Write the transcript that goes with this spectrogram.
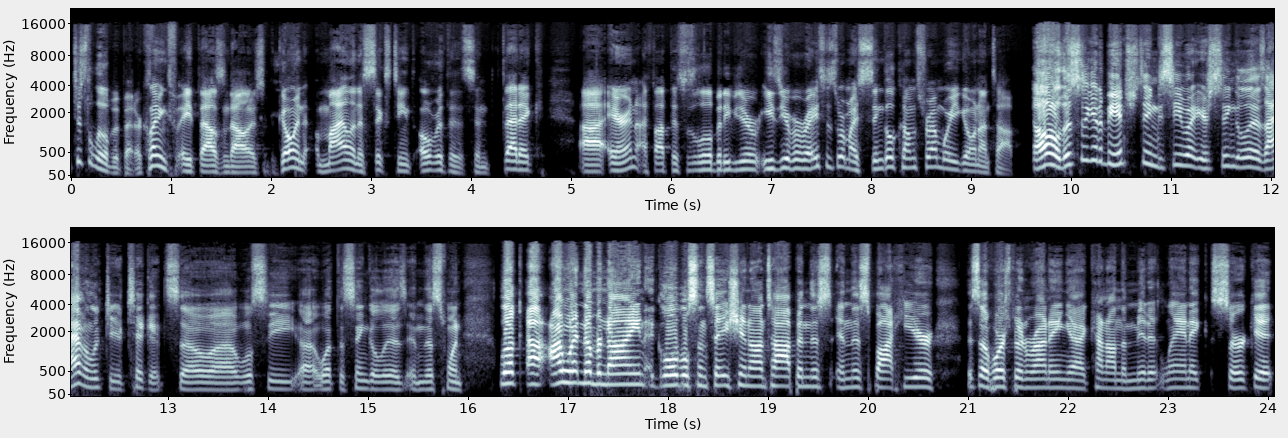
just a little bit better, claiming eight thousand dollars, going a mile and a sixteenth over the synthetic. Uh, Aaron, I thought this was a little bit easier, easier of a race. This is where my single comes from. Where are you going on top? Oh, this is going to be interesting to see what your single is. I haven't looked at your tickets, so uh, we'll see uh, what the single is in this one. Look, I went number nine, global sensation on top in this in this spot here. This is a horseman running uh, kind of on the mid Atlantic circuit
